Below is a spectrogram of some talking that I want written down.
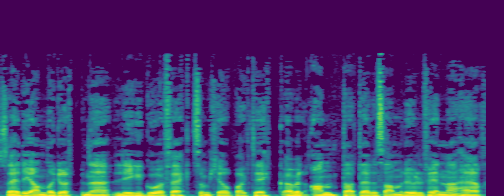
så er de andre gruppene like god effekt som kiropraktikk. Og jeg vil anta at det er det samme du vil finne her.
